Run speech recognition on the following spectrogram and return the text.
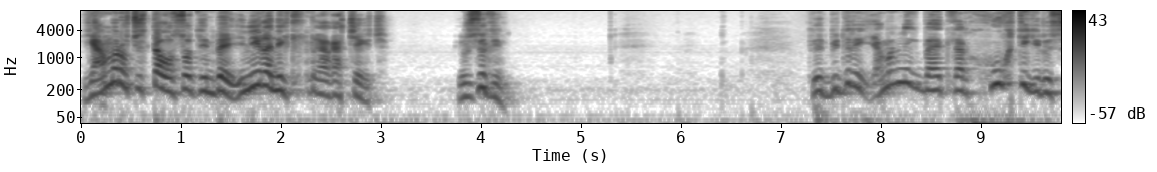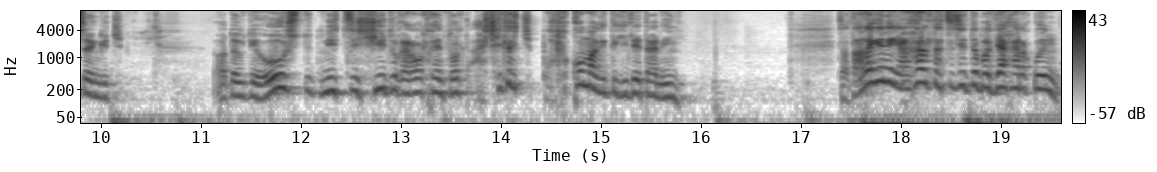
Ямар учиртай улсууд юм бэ? Энийг нэг талд нь гаргаач гэж. Ерөөсөө юм. Тэгэд бид нар ямар нэг байдлаар хүүхдийг ерөөсөө ингэж одоо үгдээ өөрсдөд нийцсэн шийдвэр гаргуулахын тулд ашиглагч болохгүй маа гэдэг хэлээд байгаа нь энэ. За дараагийн нэг анхаарал татсан сэдв бол яхаа харахгүй нь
